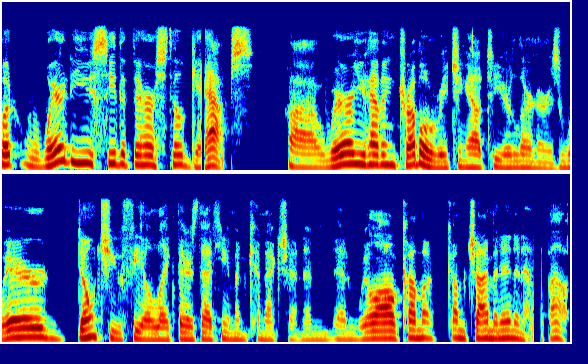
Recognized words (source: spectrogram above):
But where do you see that there are still gaps? Uh, where are you having trouble reaching out to your learners? Where don't you feel like there's that human connection? And, and we'll all come, come chiming in and help out.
